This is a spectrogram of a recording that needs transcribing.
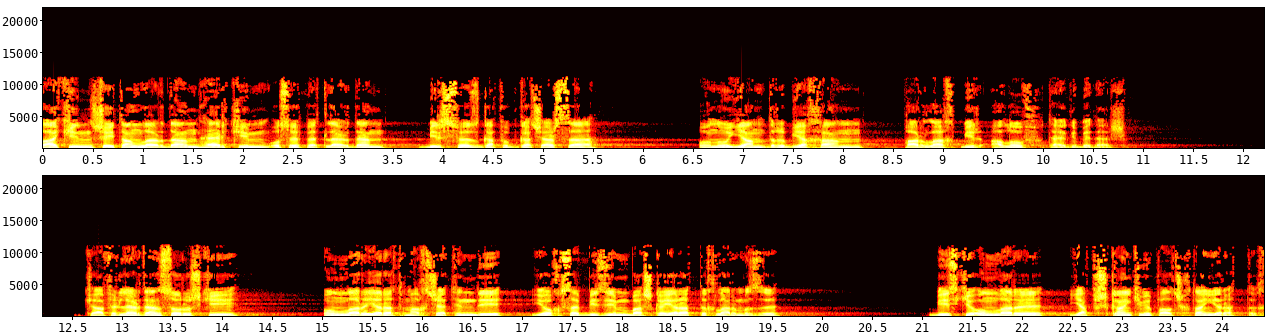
Lakin şeytanlardan hər kim o söhbətlərdən bir söz qapıb qaçarsa, onu yandırıb yaxan parlaq bir alov təqib edər. Kafirlərdən soruş ki, onları yaratmaq çətindir, yoxsa bizim başqa yaratdıqlarımızı? Biz ki, onları yapışqan kimi palçıqdan yaratdıq.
